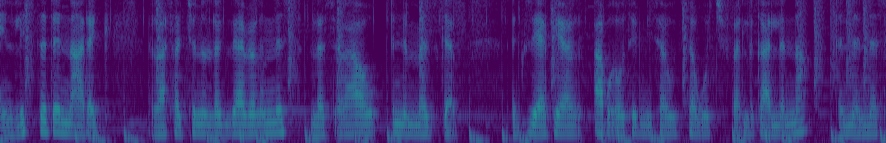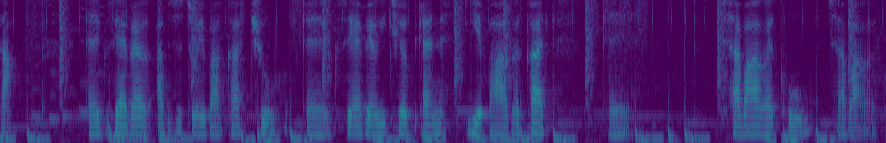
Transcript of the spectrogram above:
enlisted እናድርግ ራሳችንን ለእግዚአብሔር እንስጥ ለስራው እንመዝገብ። እግዚአብሔር አብረውት የሚሰሩት ሰዎች ይፈልጋልና እንነሳ። እግዚአብሔር አብዝቶ ይባርካችሁ። እግዚአብሔር ኢትዮጵያን ይባርካል። ተባረኩ ተባረኩ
